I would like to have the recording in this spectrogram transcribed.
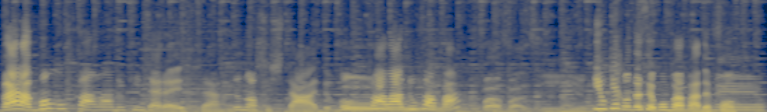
Vai lá, vamos falar do que interessa, do nosso estado. Vamos Oh, falar do Vavá? Vavazinho. E o que aconteceu com o Vavá, Defon? É.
